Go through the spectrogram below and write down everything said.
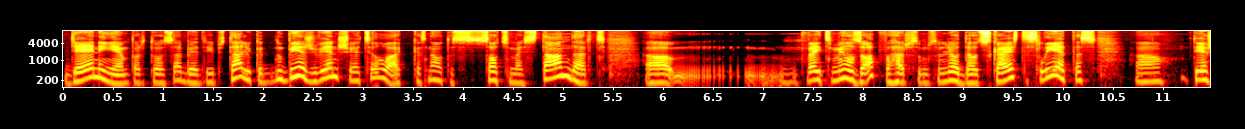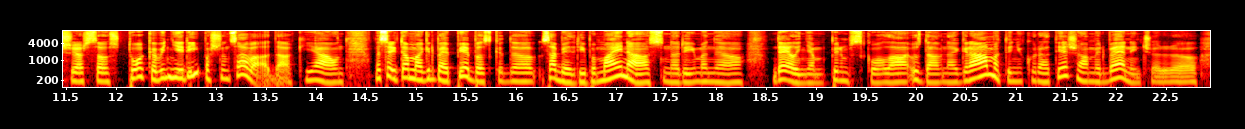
ģēnijiem, par to sabiedrības daļu, kad, nu, bieži vien šie cilvēki, kas nav tas saucamais standarts, um, veic milzu apvērsums un ļoti daudz skaistas lietas, uh, tieši ar savu to, ka viņi ir īpaši un savādāki. Jā, un es arī tomēr gribēju piebilst, ka uh, sabiedrība mainās, un arī man uh, dēliņam pirmsskolā uzdāvināja grāmatiņu, kurā tiešām ir bērniņš ar, uh,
